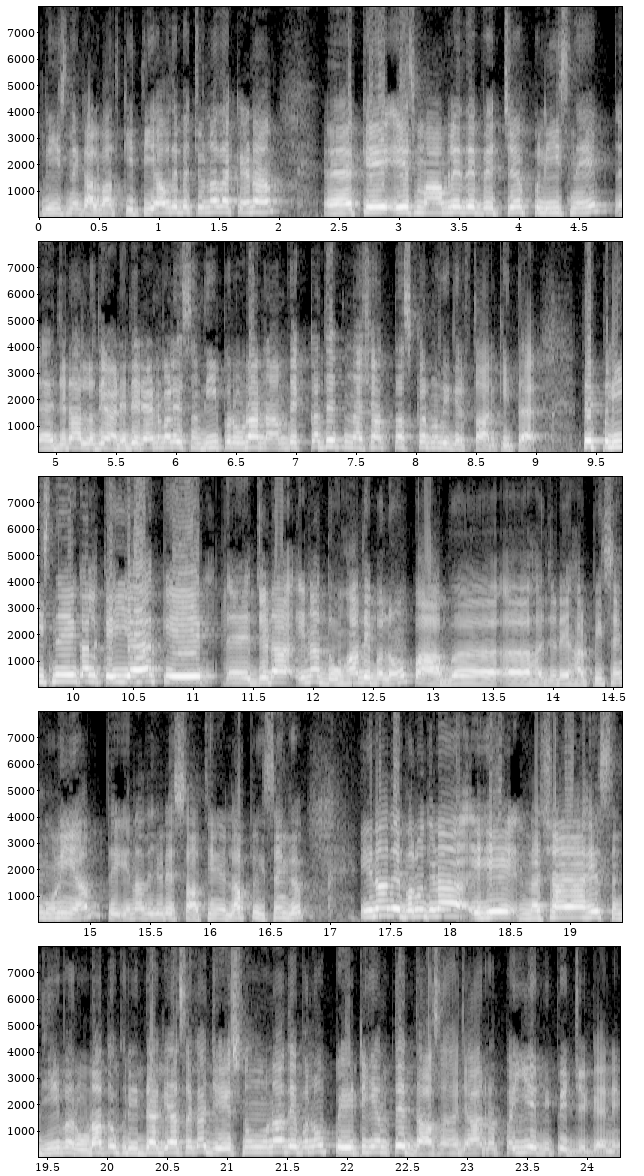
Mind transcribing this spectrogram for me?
ਪੁਲਿਸ ਨੇ ਗੱਲਬਾਤ ਕੀਤੀ ਆ ਉਹਦੇ ਵਿੱਚ ਉਹਨਾਂ ਦਾ ਕਹਿਣਾ ਕਿ ਇਸ ਮਾਮਲੇ ਦੇ ਵਿੱਚ ਪੁਲਿਸ ਨੇ ਜਿਹੜਾ ਲੁਧਿਆਣੇ ਦੇ ਰਹਿਣ ਵਾਲੇ ਸੰਦੀਪ ਅਰੋੜਾ ਨਾਮ ਦੇ ਕਥਿਤ ਨਸ਼ਾ ਤਸਕਰ ਨੂੰ ਵੀ ਗ੍ਰਿਫਤਾਰ ਕੀਤਾ ਹੈ। ਤੇ ਪੁਲਿਸ ਨੇ ਇਹ ਗੱਲ ਕਹੀ ਆ ਕਿ ਜਿਹੜਾ ਇਹਨਾਂ ਦੋਹਾਂ ਦੇ ਵੱਲੋਂ ਭਾਵ ਅ, ਜਿਹੜੇ ਹਰਪ੍ਰੀਤ ਸਿੰਘ ਹੁਣੀ ਆ ਤੇ ਇਹਨਾਂ ਦੇ ਜਿਹੜੇ ਸਾਥੀ ਨੇ ਲਵਪ੍ਰੀਤ ਸਿੰਘ ਇਹਨਾਂ ਦੇ ਵੱਲੋਂ ਜਿਹੜਾ ਇਹ ਨਸ਼ਾ ਆ, ਇਹ ਸੰਜੀਵ ਅਰੋੜਾ ਤੋਂ ਖਰੀਦਿਆ ਗਿਆ ਸੀਗਾ, ਜਿਸ ਨੂੰ ਉਹਨਾਂ ਦੇ ਵੱਲੋਂ Paytm ਤੇ 10000 ਰੁਪਏ ਵੀ ਭੇਜੇ ਗਏ ਨੇ।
